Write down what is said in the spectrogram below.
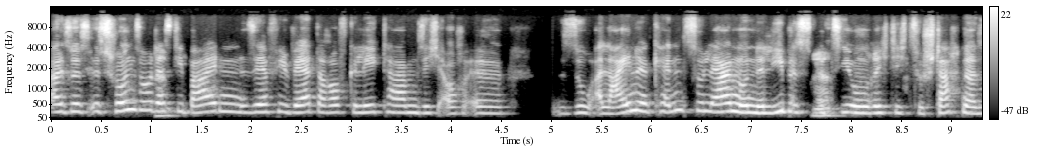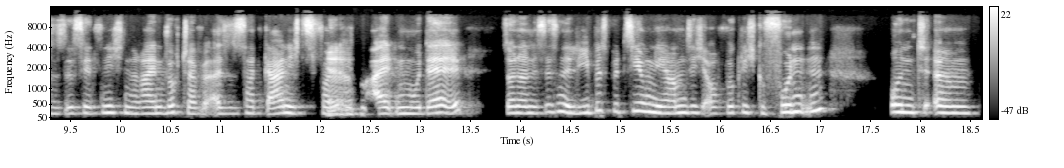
Also es ist schon so, dass die beiden sehr viel Wert darauf gelegt haben, sich auch äh, so alleine kennenzulernen und eine Liebesbeziehung ja. richtig zu starten. Also es ist jetzt nicht ein rein Wirtschaft, also es hat gar nichts von ja. diesem alten Modell, sondern es ist eine Liebesbeziehung. Die haben sich auch wirklich gefunden und ähm,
